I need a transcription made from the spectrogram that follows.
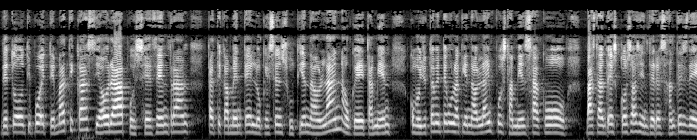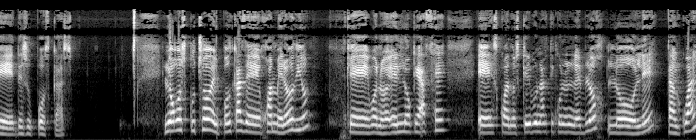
de todo tipo de temáticas y ahora pues se centran prácticamente en lo que es en su tienda online, aunque también, como yo también tengo una tienda online, pues también saco bastantes cosas interesantes de, de su podcast. Luego escucho el podcast de Juan Merodio, que bueno, él lo que hace es cuando escribe un artículo en el blog, lo lee tal cual,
